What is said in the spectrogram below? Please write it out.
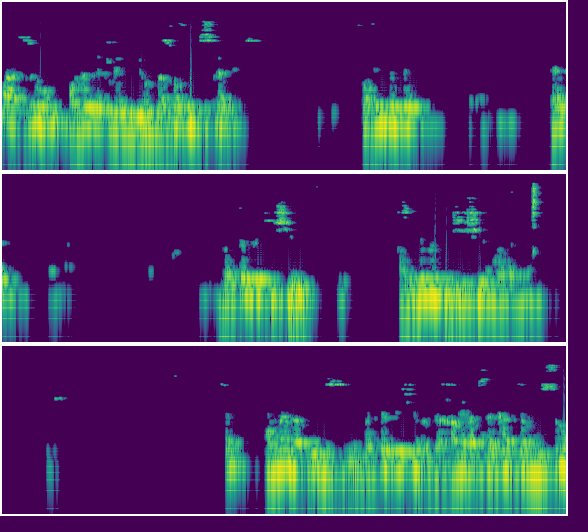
ההשפעה הזו עוברת למיון, בסוף היא נשרפת. אוהבים בזה. בטבת 60. אז אם את שישים אומר רבי ניסים, בצד ישיר, חמיר הפסקת המיסור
